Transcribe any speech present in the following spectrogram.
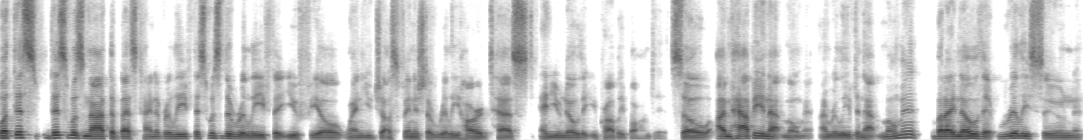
but this this was not the best kind of relief. This was the relief that you feel when you just finished a really hard test and you know that you probably bombed it. So i'm happy in that moment. I'm relieved in that moment but i know that really soon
